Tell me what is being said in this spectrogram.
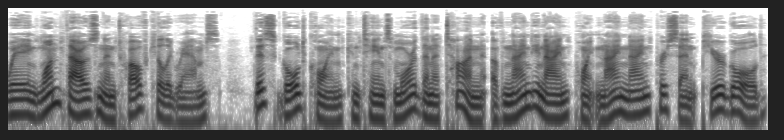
Weighing 1,012 kilograms, this gold coin contains more than a ton of 99.99% pure gold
